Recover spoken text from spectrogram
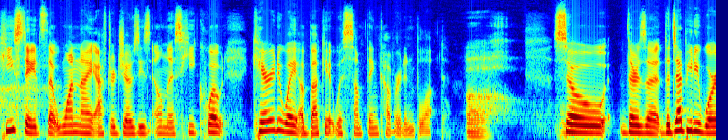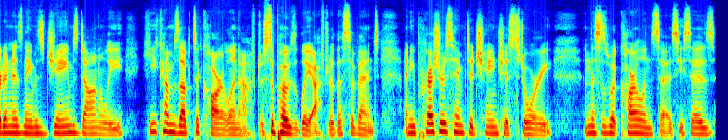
He states that one night after Josie's illness, he quote carried away a bucket with something covered in blood. Oh. So there's a the deputy warden. His name is James Donnelly. He comes up to Carlin after supposedly after this event, and he pressures him to change his story. And this is what Carlin says. He says,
